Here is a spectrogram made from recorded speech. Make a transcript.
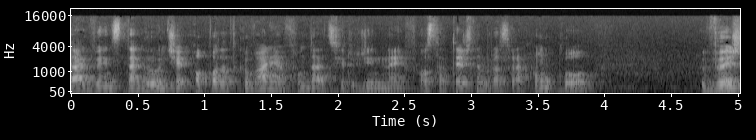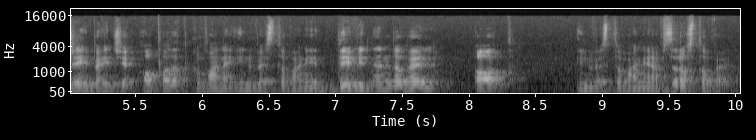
Tak więc na gruncie opodatkowania fundacji rodzinnej w ostatecznym rozrachunku wyżej będzie opodatkowane inwestowanie dywidendowe od inwestowania wzrostowego.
